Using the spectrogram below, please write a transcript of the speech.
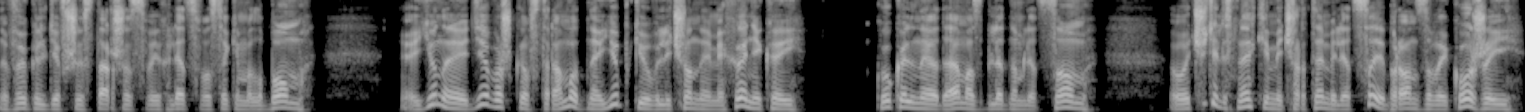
выглядевший старше своих лет с высоким лбом, юная девушка в старомодной юбке, увлечённая механикой, кукольная дама с бледным лицом, учитель с мягкими чертами лица и бронзовой кожей,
